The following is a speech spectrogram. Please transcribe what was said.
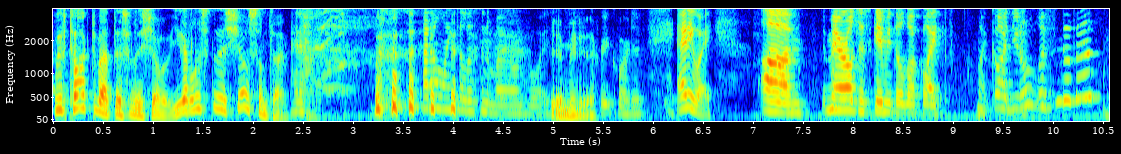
We've talked about this in the show. You got to listen to this show sometime. I don't. I don't like to listen to my own voice. Yeah, me neither. Recorded. Anyway, um, Meryl just gave me the look like, oh my god, you don't listen to this?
